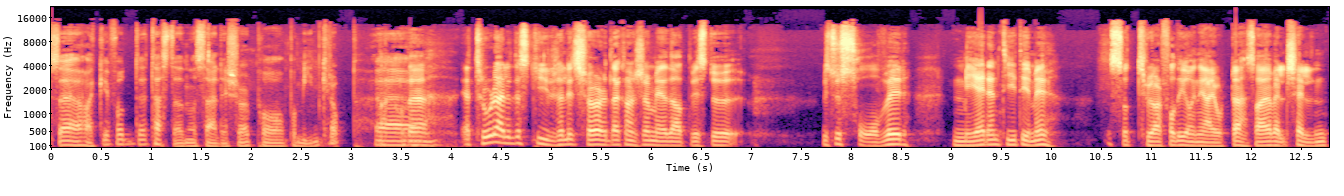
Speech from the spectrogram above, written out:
så jeg har ikke fått testa noe særlig sjøl på, på min kropp. Eh, det, jeg tror det, litt, det styrer seg litt sjøl. Det er kanskje mer det at hvis du, hvis du sover mer enn ti timer, så tror jeg i hvert fall de gangene jeg har gjort det, så har jeg veldig sjelden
